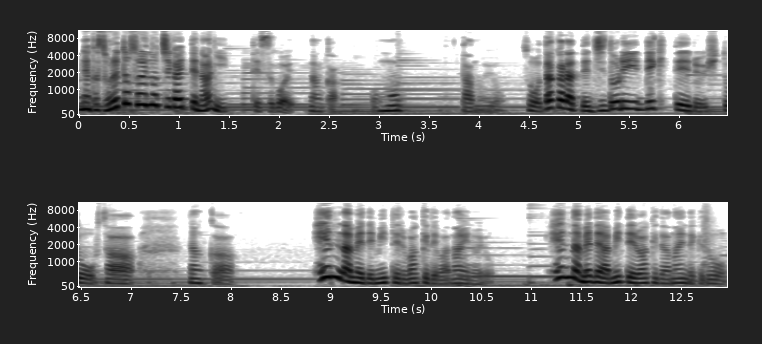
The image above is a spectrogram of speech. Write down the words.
なんかそれとそれの違いって何ってすごいなんか思ったのよ。そう。だからって自撮りできてる人をさ、なんか変な目で見てるわけではないのよ。変な目では見てるわけではないんだけど、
